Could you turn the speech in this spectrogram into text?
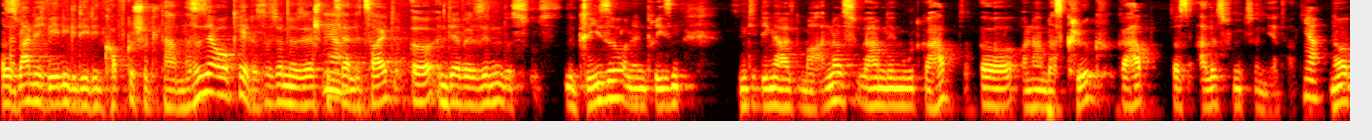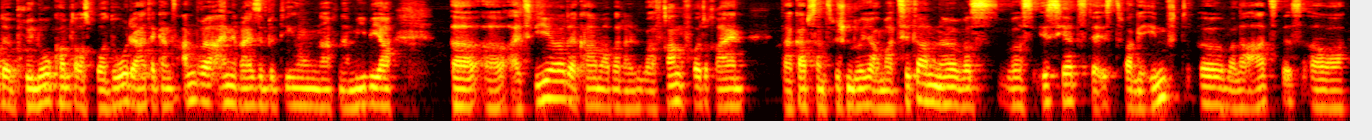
Also es waren nicht wenige, die den Kopf geschüttelt haben. Das ist ja okay. Das ist ja eine sehr spezielle ja. Zeit, äh, in der wir sind. Das ist eine Krise und in Krisen sind die Dinge halt immer anders. Wir haben den Mut gehabt äh, und haben das Glück gehabt, dass alles funktioniert hat. Ja. Ne, der Bruno kommt aus Bordeaux, der hatte ganz andere Einreisebedingungen nach Namibia äh, äh, als wir. Der kam aber dann über Frankfurt rein. Da gab es dann zwischendurch auch mal Zittern. Ne? Was, was ist jetzt? Der ist zwar geimpft, äh, weil er Arzt ist, aber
